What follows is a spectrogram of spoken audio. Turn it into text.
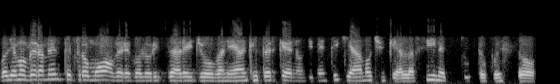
vogliamo veramente promuovere e valorizzare i giovani, anche perché non dimentichiamoci che alla fine di tutto questo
